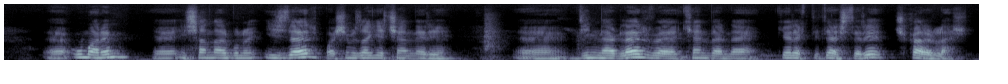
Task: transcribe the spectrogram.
Ee, umarım e, insanlar bunu izler, başımıza geçenleri e, dinlerler ve kendilerine gerekli dersleri çıkarırlar.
